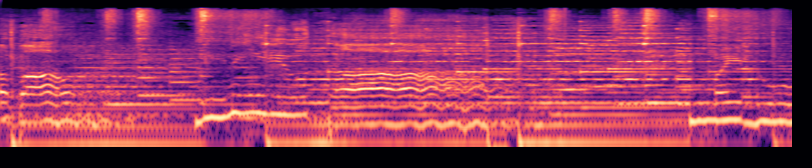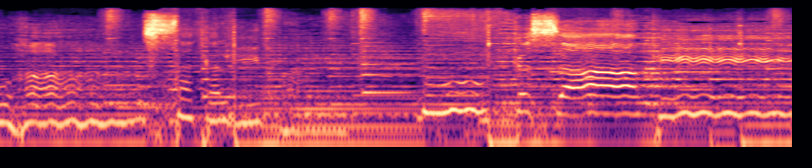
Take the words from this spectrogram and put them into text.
ibabaw Hiling May luha sa kalipan Bukas sa akin.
